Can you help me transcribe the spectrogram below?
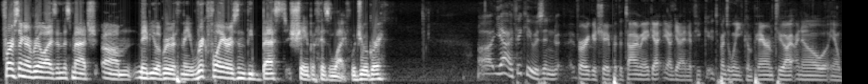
first thing I realized in this match, um, maybe you'll agree with me, Ric Flair is in the best shape of his life. Would you agree? Uh, yeah, I think he was in very good shape at the time. Again, if you, it depends on when you compare him to. I, I, know you know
